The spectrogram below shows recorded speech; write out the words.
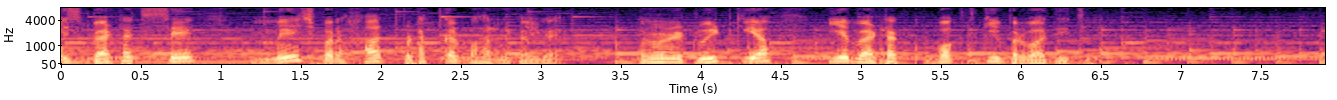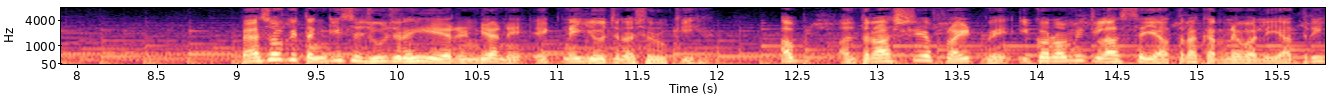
इस बैठक से मेज पर हाथ पटक कर बाहर निकल गए। उन्होंने ट्वीट किया, ये बैठक वक्त की बर्बादी थी। पैसों की तंगी से जूझ रही एयर इंडिया ने एक नई योजना शुरू की है। अब अंतर्राष्ट्रीय फ़्लाइट में इकोनॉमी क्लास से यात्रा करने वाले यात्री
